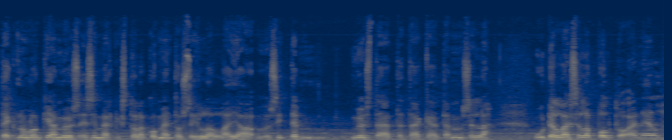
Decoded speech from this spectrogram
teknologia myös esimerkiksi tuolla komentosillalla ja sitten myös tämä, että tämä käy tämmöisellä uudenlaisella polttoaineella.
